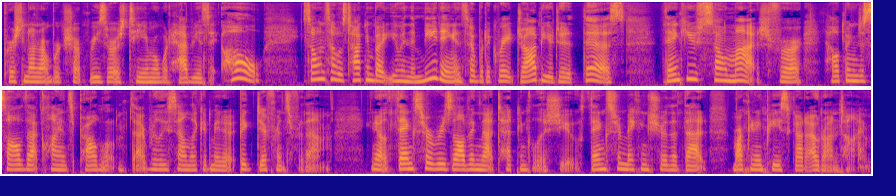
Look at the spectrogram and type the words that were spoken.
person on our workshop resource team or what have you, and say, oh, so and so was talking about you in the meeting and said what a great job you did at this. Thank you so much for helping to solve that client's problem. That really sounded like it made a big difference for them. You know, thanks for resolving that technical issue. Thanks for making sure that that marketing piece got out on time.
